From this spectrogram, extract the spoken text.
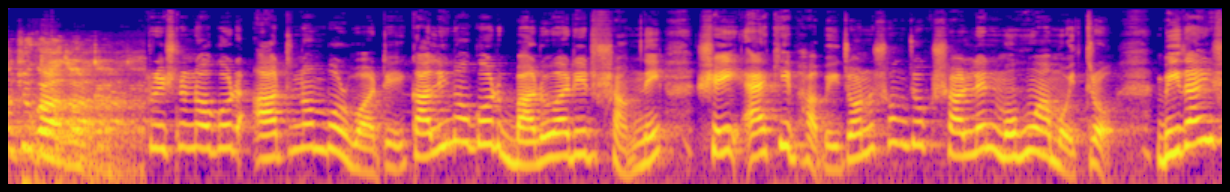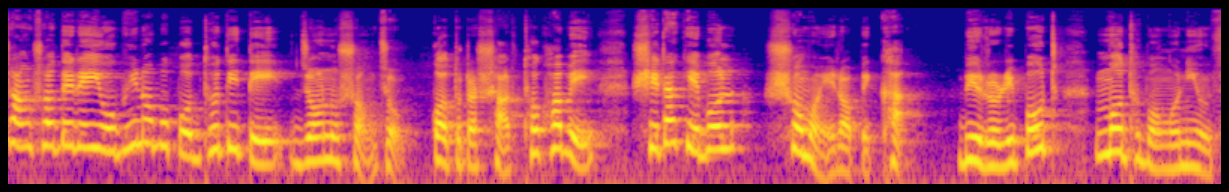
উঁচু করা দরকার। কৃষ্ণনগর আট নম্বর ওয়ার্ডে কালীনগর বারোয়ারির সামনে সেই একইভাবে জনসংযোগ সারলেন মহুয়া মৈত্র। বিদায়ী সাংসদের এই অভিনব পদ্ধতিতে জনসংযোগ কতটা সার্থক হবে সেটা কেবল সময়ের অপেক্ষা। Bureau report Madhubanga news.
